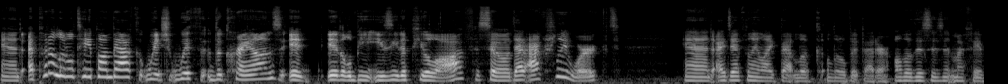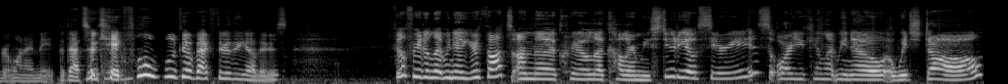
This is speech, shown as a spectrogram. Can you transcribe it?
And I put a little tape on back, which with the crayons, it, it'll be easy to peel off. So that actually worked. And I definitely like that look a little bit better. Although this isn't my favorite one I made, but that's okay. We'll, we'll go back through the others. Feel free to let me know your thoughts on the Crayola Color Me Studio series, or you can let me know which doll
